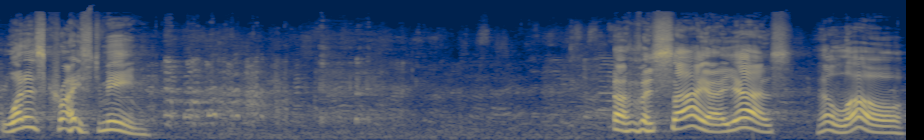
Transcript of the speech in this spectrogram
what does Christ mean? A Messiah, yes. Hello.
